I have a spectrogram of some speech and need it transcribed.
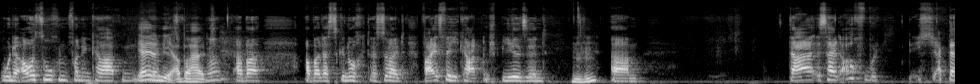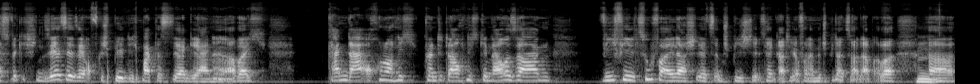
ohne Aussuchen von den Karten. Ja, ja, nee, aber halt. Ne? Aber, aber das genug, dass du halt weißt, welche Karten im Spiel sind. Mhm. Ähm, da ist halt auch, ich habe das wirklich schon sehr, sehr, sehr oft gespielt. Ich mag das sehr gerne, aber ich kann da auch noch nicht, könnte da auch nicht genau sagen, wie viel Zufall da jetzt im Spiel steht. Das hängt natürlich auch von der Mitspielerzahl ab, aber hm. äh,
